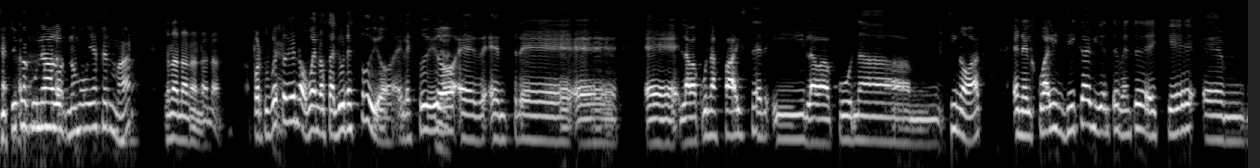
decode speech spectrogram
si estoy vacunado, ¿no me voy a enfermar? No, no, no, no, no. Por supuesto que no. Bueno, salió un estudio, el estudio eh, entre eh, eh, la vacuna Pfizer y la vacuna mm, Sinovac, en el cual indica evidentemente de que em,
